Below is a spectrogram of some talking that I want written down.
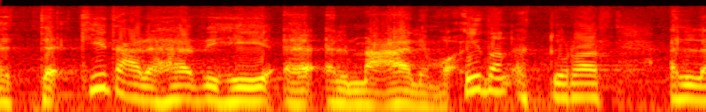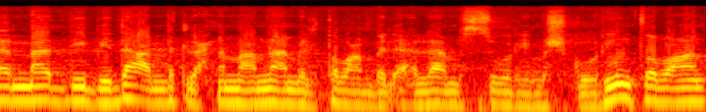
التأكيد على هذه آه، المعالم. وأيضا التراث اللامادي بدعم مثل إحنا ما عم نعمل طبعا بالإعلام السوري مشكورين طبعا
